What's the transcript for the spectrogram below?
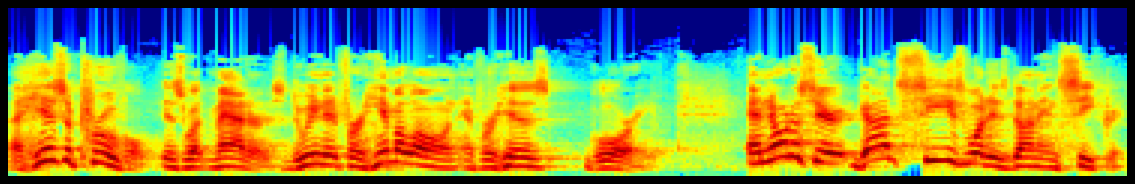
Uh, his approval is what matters, doing it for Him alone and for His glory. And notice here, God sees what is done in secret.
